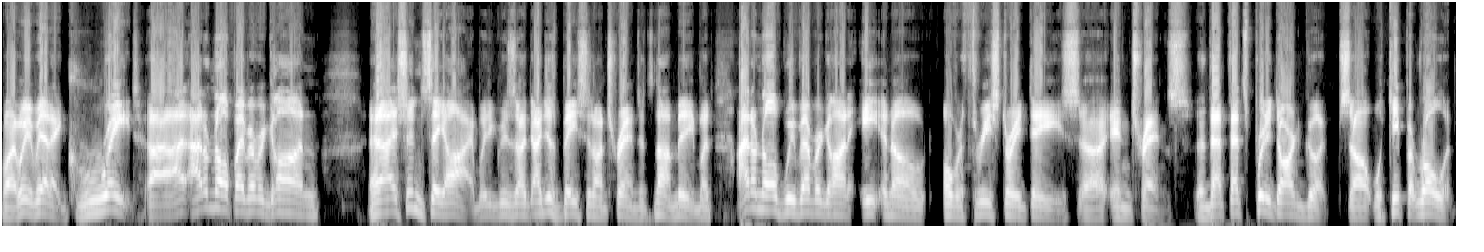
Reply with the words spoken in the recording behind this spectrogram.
Well, we, we had a great. Uh, I, I don't know if I've ever gone and I shouldn't say I, but because I, I, just base it on trends. It's not me, but I don't know if we've ever gone eight and zero oh over three straight days uh, in trends. That that's pretty darn good. So we'll keep it rolling.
